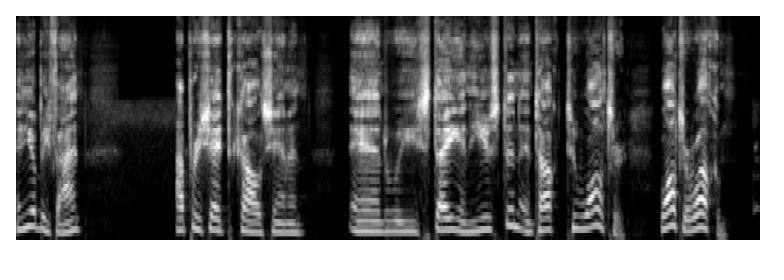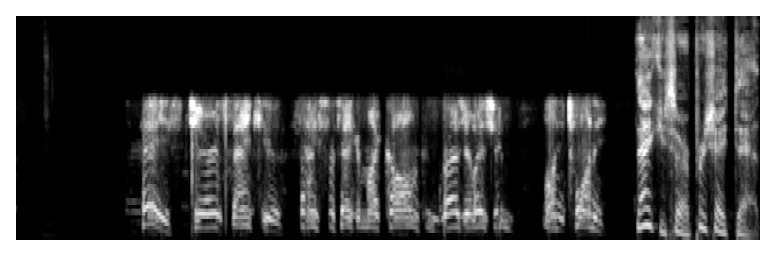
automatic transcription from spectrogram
and you'll be fine. I appreciate the call, Shannon. And we stay in Houston and talk to Walter. Walter, welcome. Hey, Jerry, thank you. Thanks for taking my call and congratulations on 20. Thank you, sir. Appreciate that.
